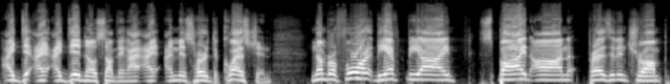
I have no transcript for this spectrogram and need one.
I did. I, I did know something. I, I I misheard the question." Number four, the FBI spied on President Trump,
